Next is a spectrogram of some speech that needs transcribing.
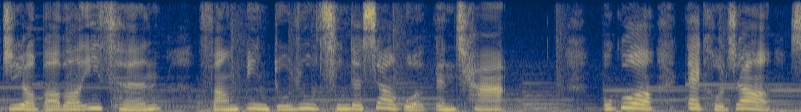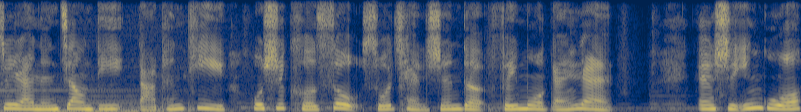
只有薄薄一层，防病毒入侵的效果更差。不过，戴口罩虽然能降低打喷嚏或是咳嗽所产生的飞沫感染，但是英国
